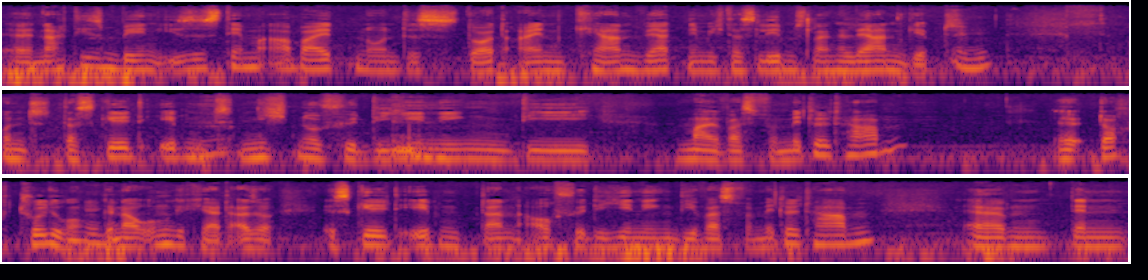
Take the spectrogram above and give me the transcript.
äh, nach diesem BNI-System arbeiten und es dort einen Kernwert, nämlich das lebenslange Lernen gibt. Mhm. Und das gilt eben nicht nur für diejenigen, die mal was vermittelt haben, äh, doch, Entschuldigung, mhm. genau umgekehrt. Also es gilt eben dann auch für diejenigen, die was vermittelt haben. Ähm, denn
